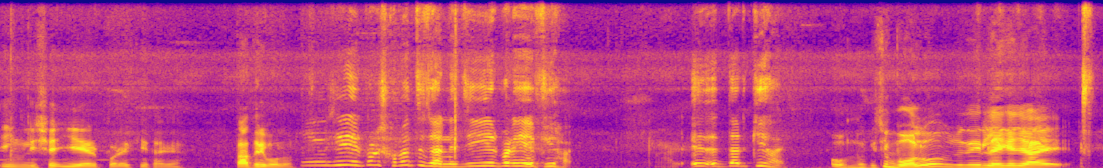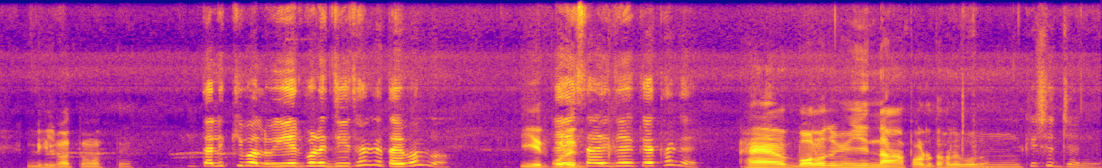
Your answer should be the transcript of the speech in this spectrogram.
ইংলিশে ইয়ের পরে কি থাকে? তাড়াতাড়ি বলো। ইংলিশে এরপরে সবাই তো জানে যে এরপরে এফই হয়। আর এ- তার কি হয়? অন্য কিছু বলো যদি লেগে যায় ঢিল মারতে মারতে। তাহলে কি বলব এর পরে জি থাকে তাই বলব? ইয়ের পরে সাইজে কে থাকে? হ্যাঁ বলো তুমি যদি না পারো তাহলে বলো। কিসের জন্য?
